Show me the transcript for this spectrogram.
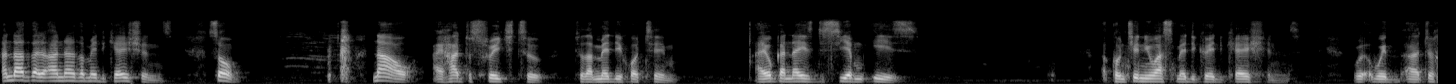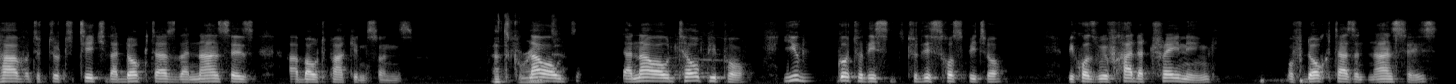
and, other, and other medications. So now I had to switch to, to the medical team. I organized CMEs, continuous medical educations, with, uh, to have to, to, to, teach the doctors, the nurses about Parkinson's. That's great. Now, I would, and now I would tell people, you go to this to this hospital because we've had a training of doctors and nurses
